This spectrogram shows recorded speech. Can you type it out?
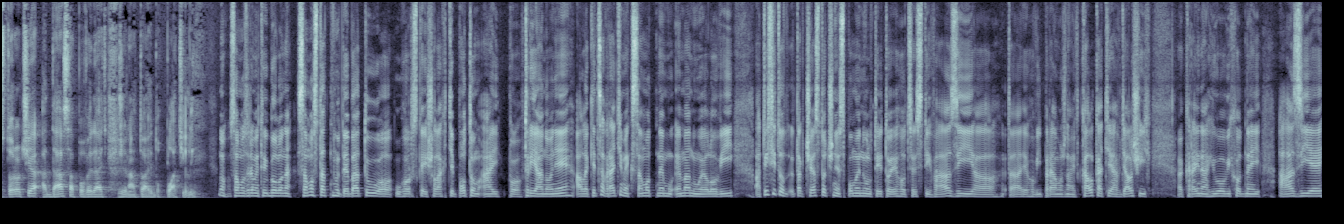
storočia a dá sa povedať, že na to aj doplatili. No samozrejme to by bolo na samostatnú debatu o uhorskej šlachte potom aj po Trianone, ale keď sa vrátime k samotnému Emanuelovi, a ty si to tak čiastočne spomenul, tieto jeho cesty v Ázii a tá jeho výprava možno aj v Kalkate a v ďalších krajinách juhovýchodnej Ázie.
